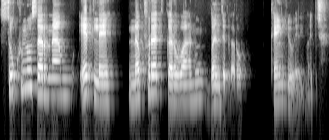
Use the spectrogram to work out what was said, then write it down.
સુખનું સરનામું એટલે નફરત કરવાનું બંધ કરો. થેન્ક યુ વેરી મચ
